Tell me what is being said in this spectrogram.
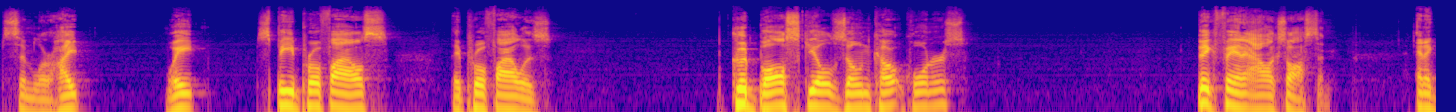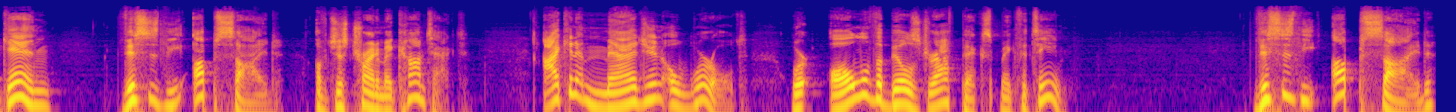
Similar height, weight, speed profiles. They profile as good ball skill zone corners. Big fan of Alex Austin. And again, this is the upside of just trying to make contact. I can imagine a world where all of the Bills draft picks make the team. This is the upside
